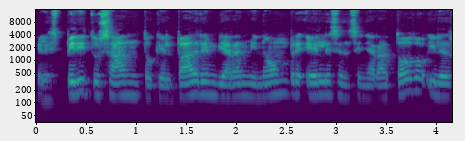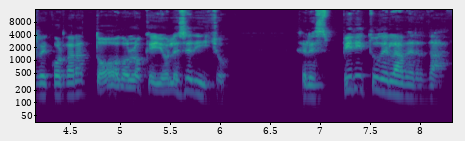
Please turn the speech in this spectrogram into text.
El Espíritu Santo que el Padre enviará en mi nombre, Él les enseñará todo y les recordará todo lo que yo les he dicho. Es el Espíritu de la verdad.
